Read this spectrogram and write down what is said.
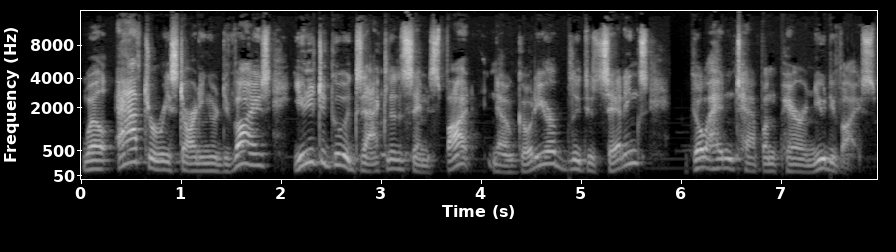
Well, after restarting your device, you need to go exactly the same spot. Now go to your Bluetooth settings, go ahead and tap on pair a new device.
